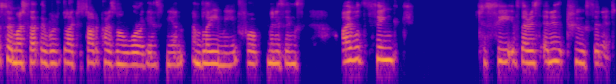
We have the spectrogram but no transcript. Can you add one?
so much that they would like to start a personal war against me and, and blame me for many things, I would think to see if there is any truth in it.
